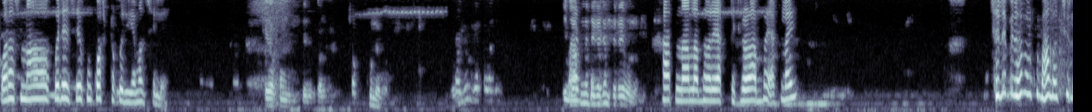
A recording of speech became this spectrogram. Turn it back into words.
পড়াশোনা করেছে খুব কষ্ট করি আমার ছেলে। কীরকম? সব খুলে যেটা আপনি দেখেছেন সেটাই বলুন। হাত নালা ধরে একটা ছিল আব্বা একলাই। ছেলে পেলে আমার খুব ভালো ছিল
